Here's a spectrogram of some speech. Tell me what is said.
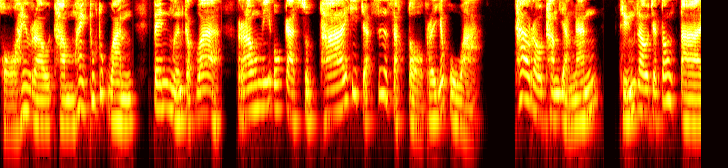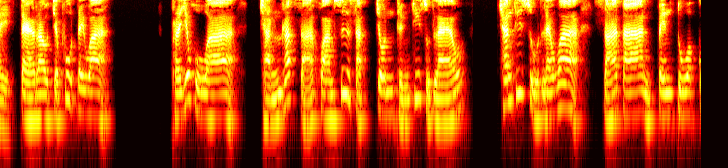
ขอให้เราทำให้ทุกๆวัน เป็นเหมือนกับว่า เรามีโอกาสสุดท้ายที่จะซื่อสัตย์ต่อพระยะโฮวา ถ้าเราทำอย่างนั้น ถึงเราจะต้องตายแต่เราจะพูดได้ว่า พระยะโฮวา ฉันรักษาความซื่อสัตย์จนถึงที่สุดแล้ว ฉันพิสูจน์แล้วว่าซาตานเป็นตัวโก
